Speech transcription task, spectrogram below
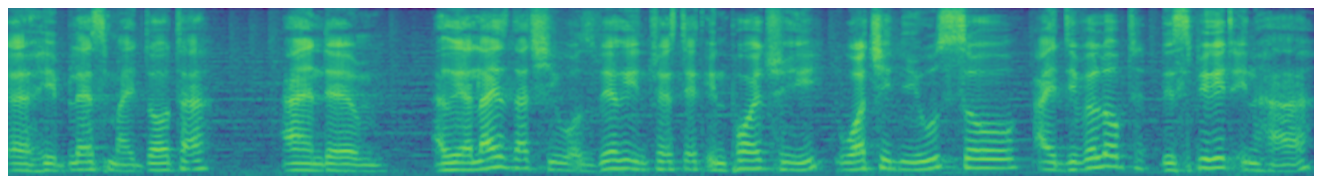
Uh, he blessed my daughter, and um, I realized that she was very interested in poetry, watching news. So I developed the spirit in her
